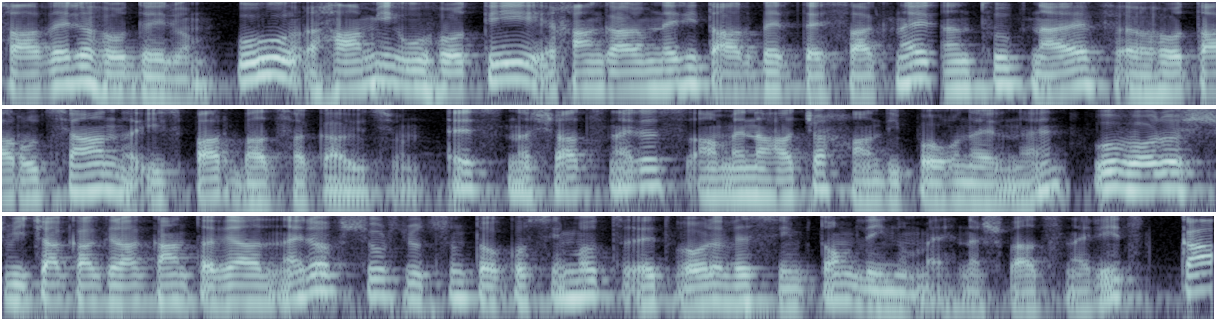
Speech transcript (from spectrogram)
ցավերը հոդերում։ Ու համի ու հոտի խանգարումների տարբեր տեսակներ, ընդհանուր նաեւ հոտառության իսպար բացակայություն։ Այս նշածներս ամենահաճախ հանդիպողներն են ու որոշ վիճակագրական տվյալներով շուրջ 80%-ի մոտ այդ որևէ սիմպտոմ լինում է նշվածներից։ Կա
